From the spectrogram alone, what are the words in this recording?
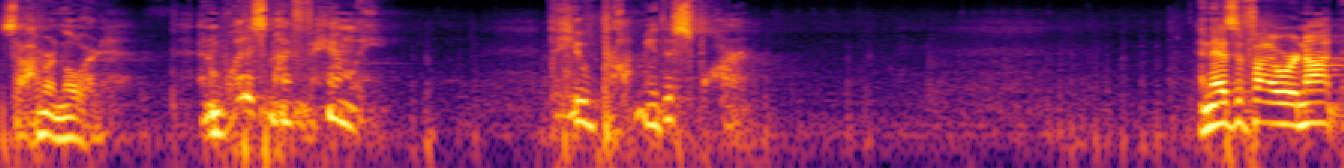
Sovereign Lord. And what is my family? that you've brought me this far. And as if I were not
